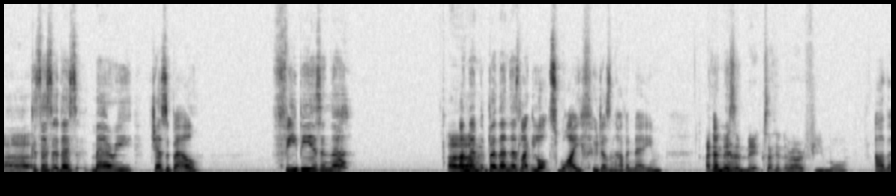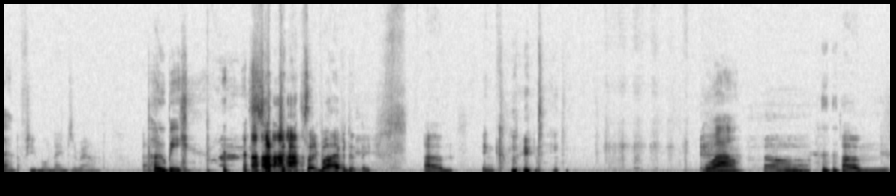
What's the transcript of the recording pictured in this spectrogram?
Uh, Because there's there's Mary, Jezebel, Phoebe is in there, uh, and then but then there's like Lot's wife who doesn't have a name. I think and there's there a mix. I think there are a few more, Are there? a few more names around. Um, Poby. such, well, evidently, um, including Wow. um,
